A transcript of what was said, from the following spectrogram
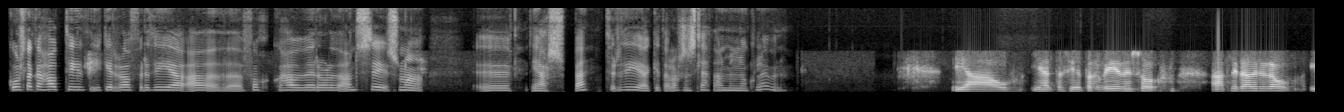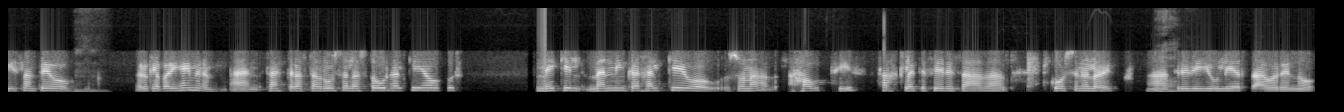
góðsloka hátíð, ég gerir ráð fyrir því að, að fólk hafi verið orðið ansi svona, uh, já, spennt fyrir því að geta loksins slett almenna á klaufunum. Já, ég held að sé bara við eins og allir aðrir á Íslandi og örgulega bara í heiminum. En þetta er alltaf rosalega stór helgi hjá okkur. Mikil menningar helgi og svona hátíð. Þakklæti fyrir það að góðsinu lauk. Er 3. júli er dagurinn og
